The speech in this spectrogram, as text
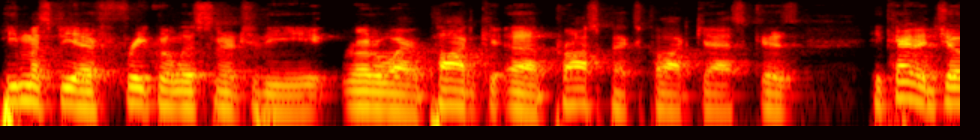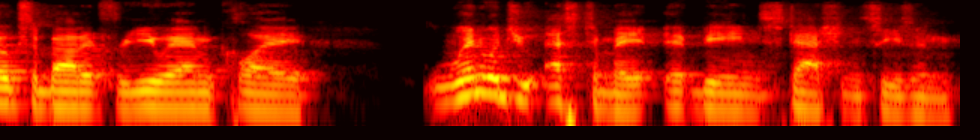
He must be a frequent listener to the RotoWire podca- uh, Prospects podcast because he kind of jokes about it for you and Clay. When would you estimate it being stashing season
